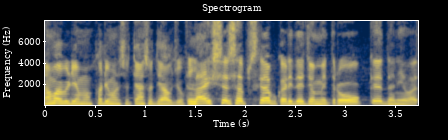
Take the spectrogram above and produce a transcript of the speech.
નવા વિડીયોમાં ફરી મળશું. ત્યાં સુધી આવજો. લાઇક શેર સબસ્ક્રાઈબ કરી દેજો મિત્રો. ઓકે ધન્યવાદ.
